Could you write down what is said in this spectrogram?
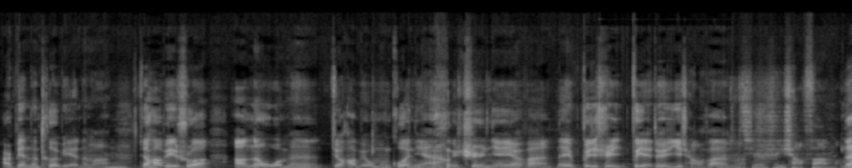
而变得特别的嘛？就好比说啊，那我们就好比我们过年会吃年夜饭，那不就是不也就是一场饭吗？其实是一场饭嘛。那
